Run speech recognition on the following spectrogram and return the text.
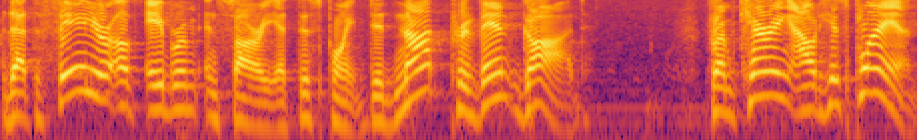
that the failure of Abram and Sarai at this point did not prevent God from carrying out his plan.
